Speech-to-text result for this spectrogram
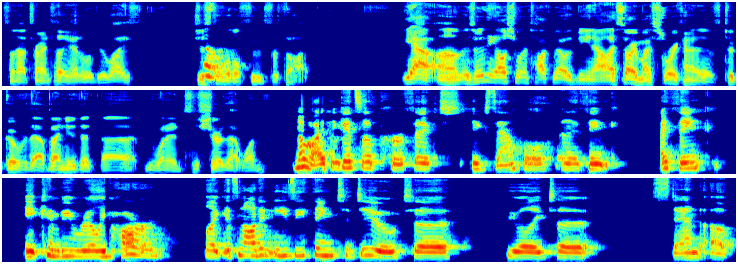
So I'm not trying to tell you how to live your life. Just a little food for thought yeah, um, is there anything else you want to talk about with being an ally? Sorry, my story kind of took over that, but I knew that uh, we wanted to share that one. No, I think it's a perfect example, and I think I think it can be really hard. Like it's not an easy thing to do to be willing to stand up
